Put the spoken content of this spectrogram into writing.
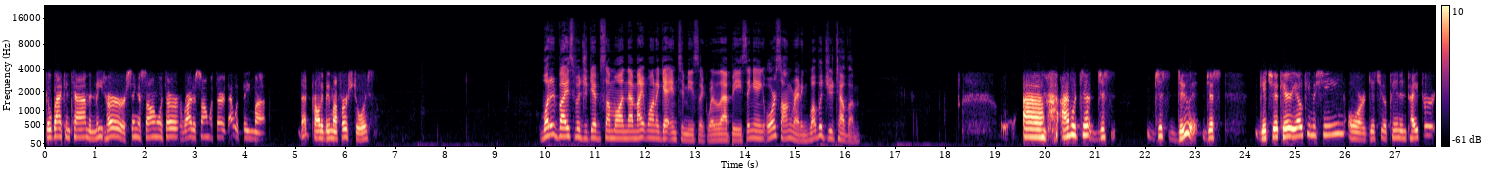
go back in time and meet her or sing a song with her or write a song with her, that would be my that'd probably be my first choice. What advice would you give someone that might want to get into music, whether that be singing or songwriting? What would you tell them? Uh, I would ju- just just do it. Just get you a karaoke machine, or get you a pen and paper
